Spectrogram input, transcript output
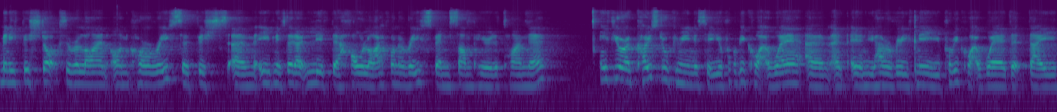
many fish stocks are reliant on coral reefs. So fish, um, even if they don't live their whole life on a reef, spend some period of time there. if you're a coastal community, you're probably quite aware, um, and, and you have a reef near you, you're probably quite aware that they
